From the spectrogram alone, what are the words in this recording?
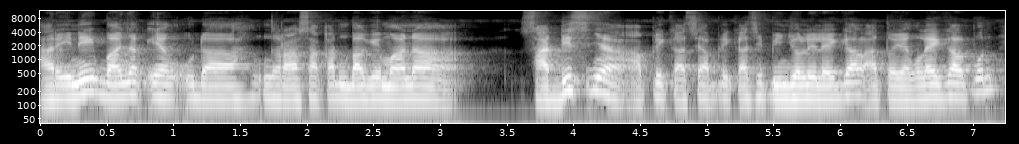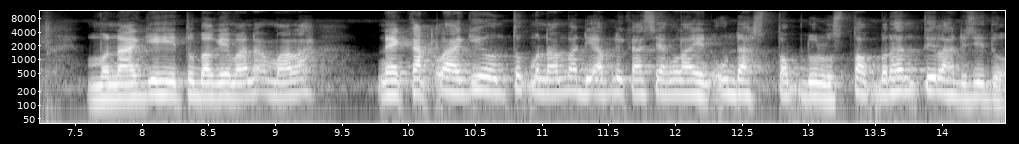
Hari ini banyak yang udah ngerasakan bagaimana sadisnya aplikasi-aplikasi pinjol ilegal atau yang legal pun menagih itu bagaimana malah nekat lagi untuk menambah di aplikasi yang lain. Udah stop dulu, stop berhentilah di situ.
